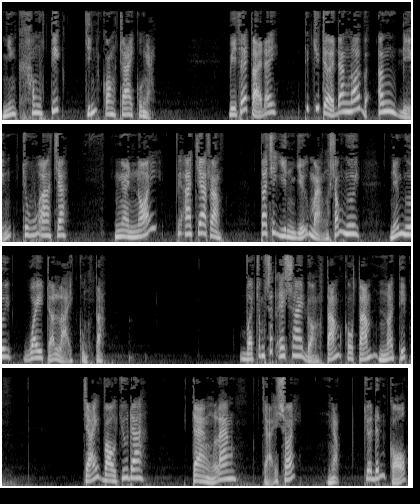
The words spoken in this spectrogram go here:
nhưng không tiếc chính con trai của Ngài. Vì thế tại đây, Đức Chúa Trời đang nói về ân điển cho vua A-cha. Ngài nói với A-cha rằng, ta sẽ gìn giữ mạng sống ngươi nếu ngươi quay trở lại cùng ta. Và trong sách Esai đoạn 8 câu 8 nói tiếp, Chảy vào Juda, tràn lan, chảy xoáy ngập cho đến cổ,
